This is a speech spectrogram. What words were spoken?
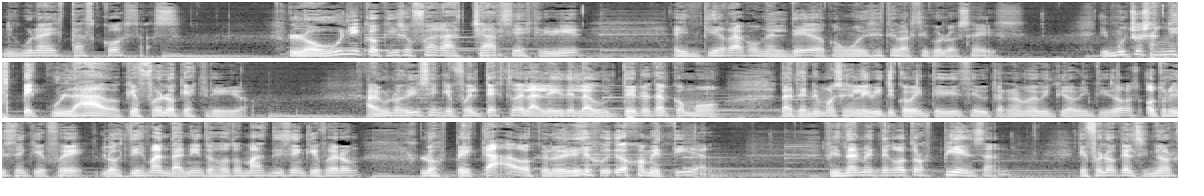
ninguna de estas cosas. Lo único que hizo fue agacharse y escribir en tierra con el dedo, como dice este versículo 6. Y muchos han especulado qué fue lo que escribió. Algunos dicen que fue el texto de la ley del adulterio tal como la tenemos en Levítico 20 y Deuteronomio 22, 22. Otros dicen que fue los diez mandamientos. Otros más dicen que fueron los pecados que los judíos cometían. Finalmente otros piensan que fue lo que el Señor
